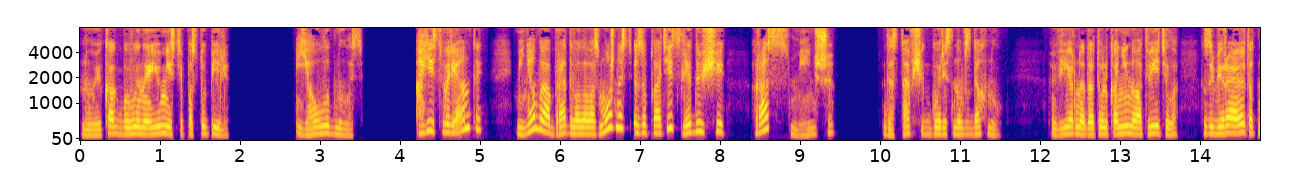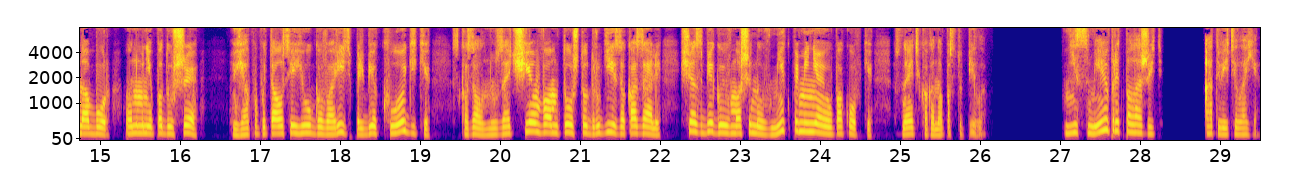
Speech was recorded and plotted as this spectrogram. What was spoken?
Ну и как бы вы на ее месте поступили?» Я улыбнулась. А есть варианты? Меня бы обрадовала возможность заплатить следующий раз меньше. Доставщик горестно вздохнул. Верно, да только Нина ответила. Забираю этот набор, он мне по душе. Я попытался ее уговорить, прибег к логике. Сказал, ну зачем вам то, что другие заказали? Сейчас бегаю в машину, в миг поменяю упаковки. Знаете, как она поступила? «Не смею предположить», — ответила я.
